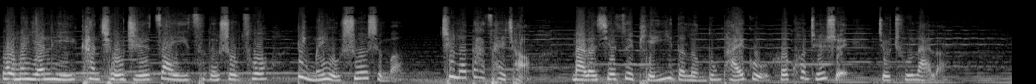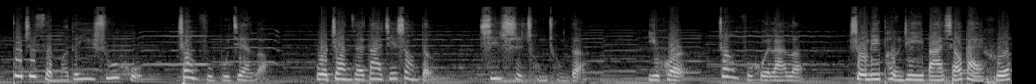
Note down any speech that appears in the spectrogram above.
我们眼里看求职再一次的受挫，并没有说什么。去了大菜场，买了些最便宜的冷冻排骨和矿泉水，就出来了。不知怎么的一疏忽，丈夫不见了。我站在大街上等，心事重重的。一会儿，丈夫回来了，手里捧着一把小百合，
